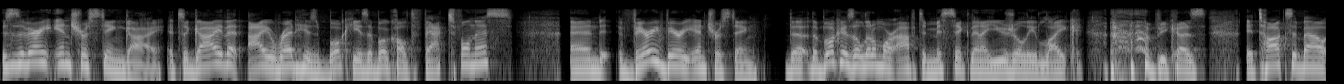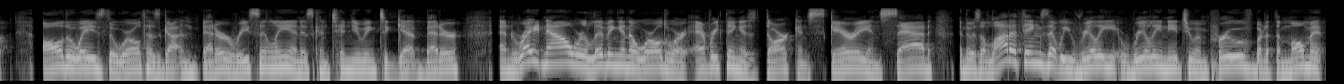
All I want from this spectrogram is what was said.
This is a very interesting guy. It's a guy that I read his book. He has a book called Factfulness, and very, very interesting. The, the book is a little more optimistic than I usually like because it talks about all the ways the world has gotten better recently and is continuing to get better. And right now, we're living in a world where everything is dark and scary and sad. And there's a lot of things that we really, really need to improve. But at the moment,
